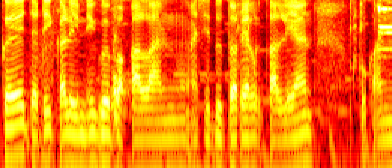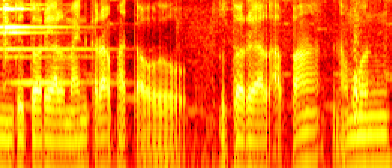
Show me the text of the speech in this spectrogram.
Oke jadi kali ini gue bakalan ngasih tutorial ke kalian. Bukan tutorial Minecraft atau tutorial apa namun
